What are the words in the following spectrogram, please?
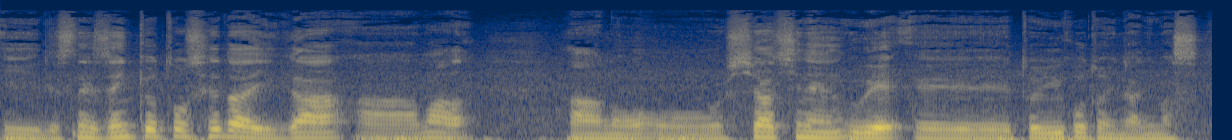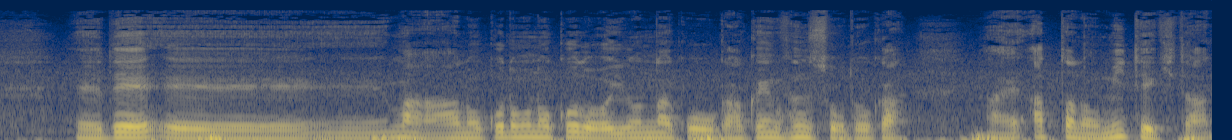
ですね全共闘世代があまああの78年上、えー、ということになります。で、えー、まああの子供の頃いろんなこう学園紛争とか、はい、あったのを見てきた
